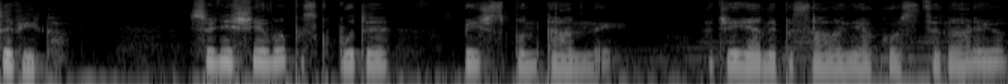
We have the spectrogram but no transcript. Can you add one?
Це Віка. Сьогоднішній випуск буде більш спонтанний, адже я не писала ніякого сценарію,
